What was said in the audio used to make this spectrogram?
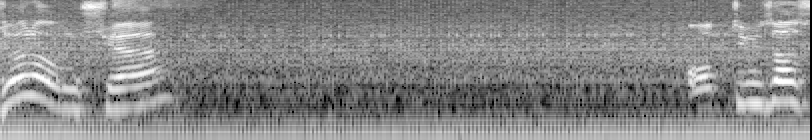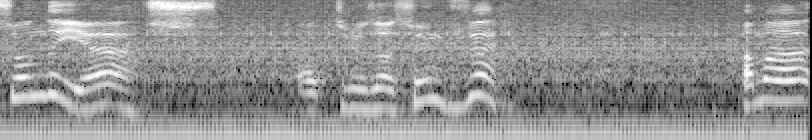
Güzel olmuş ya. Optimizasyon da iyi ha. Optimizasyon güzel. Ama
